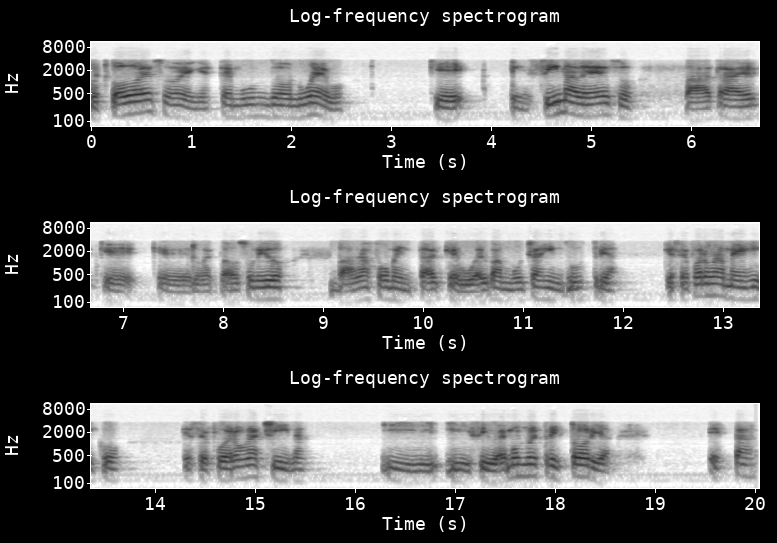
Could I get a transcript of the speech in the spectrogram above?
Pues todo eso en este mundo nuevo que encima de eso va a traer que, los Estados Unidos van a fomentar que vuelvan muchas industrias que se fueron a México, que se fueron a China, y, y si vemos nuestra historia, estos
